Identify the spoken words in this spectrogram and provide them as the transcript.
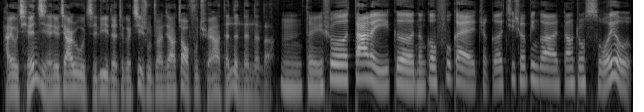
还有前几年就加入吉利的这个技术专家赵福全啊，等等等等的，嗯，等于说搭了一个能够覆盖整个汽车并购案当中所。有有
